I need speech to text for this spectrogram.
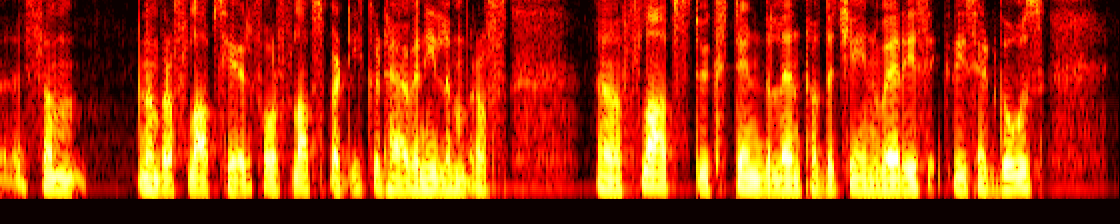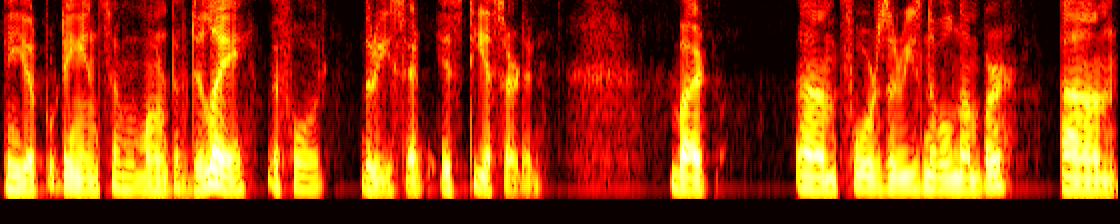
uh, some number of flops here, four flops, but you could have any number of uh, flops to extend the length of the chain where async reset goes, and you're putting in some amount of delay before the reset is deasserted. But um, four is a reasonable number. Um,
